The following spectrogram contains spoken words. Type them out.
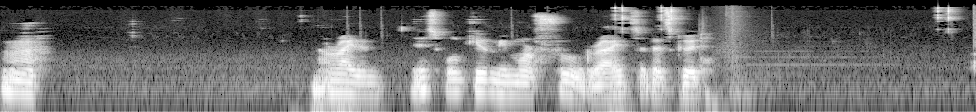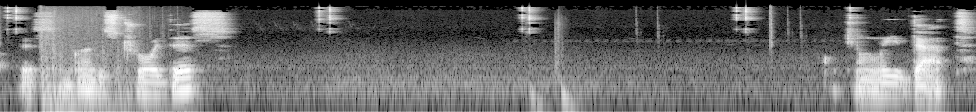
Hmm. Alright, and this will give me more food, right? So that's good. This, I'm gonna destroy this. I can leave that.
